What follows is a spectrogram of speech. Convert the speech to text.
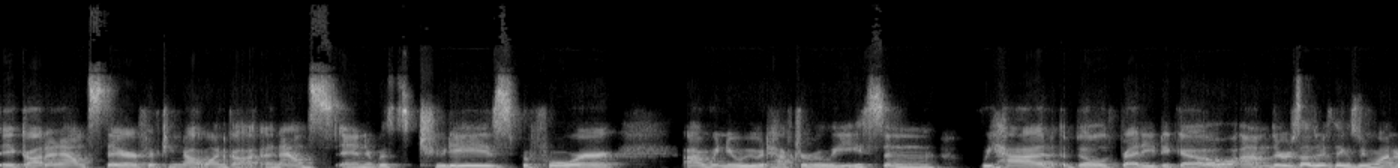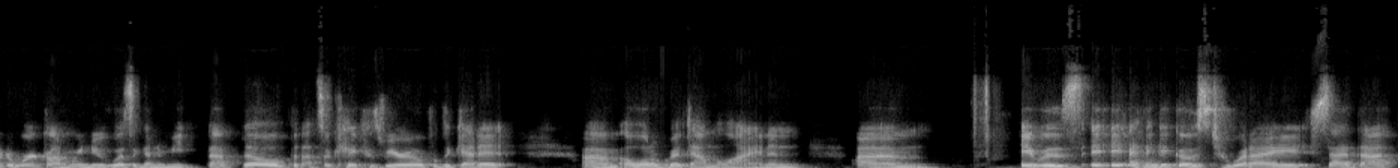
it got announced there. 15.1 got announced, and it was two days before uh, we knew we would have to release. And we had a build ready to go. Um, there was other things we wanted to work on. We knew it wasn't going to meet that build, but that's okay because we were able to get it um, a little bit down the line. And um, it was it, i think it goes to what i said that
